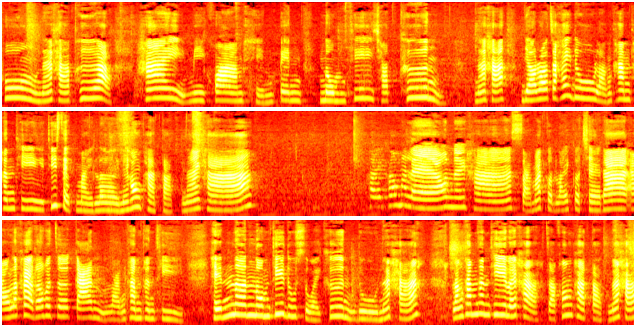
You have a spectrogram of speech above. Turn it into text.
พุ่งนะคะ เพื่อให้มีความเห็นเป็นนมที่ชัดขึ้นนะคะ เดี๋ยวเราจะให้ดูหลังทำทันทีที่เสร็จใหม่เลยในห้องผ่าตัดนะคะ ใครเข้ามาแล้ว นะคะ สามารถกดไลค์กดแชร์ได้ เอาละค่ะ เรามาเจอกันหลังทำทันที เห็นเนินนมที่ดูสวยขึ้นดูนะคะ หลังทำทันทีเลยค่ะ จากห้องผ่าตัดนะคะ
